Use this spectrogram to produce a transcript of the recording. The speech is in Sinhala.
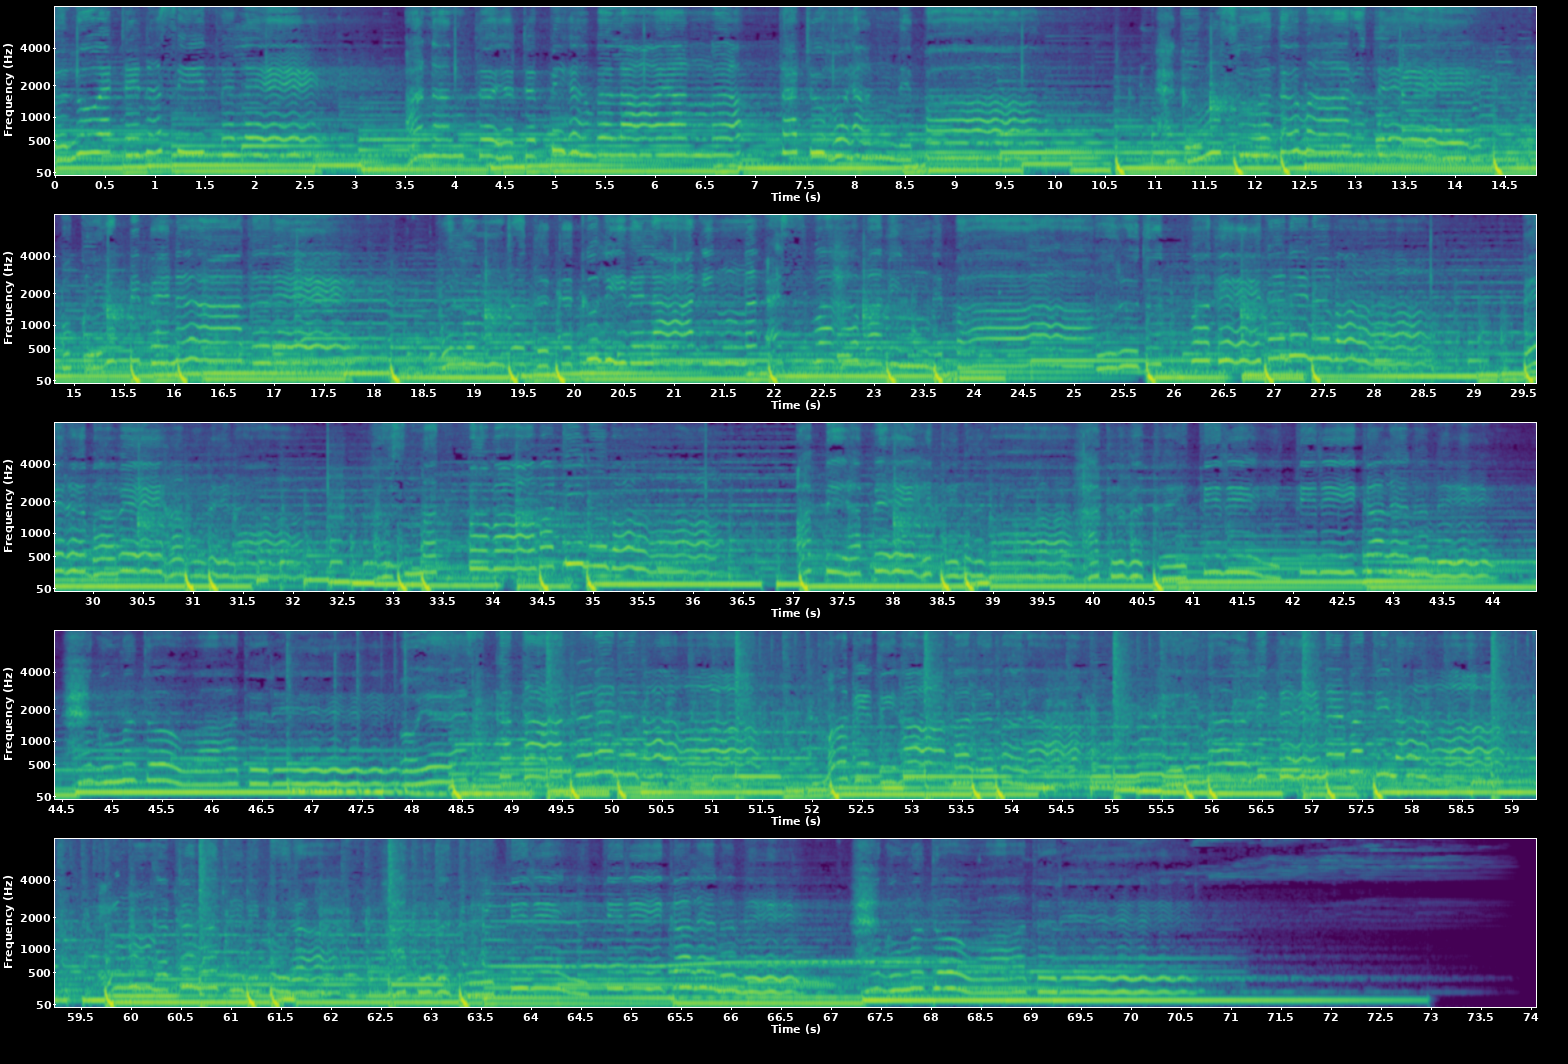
ඔබලු ඇටෙන සීතලේ අනන්තයට පිහඹලා යන්න අත්තටු හොයන්න එපා. අපේ හිතෙනවා. හතවත ඉතිරි ඉතිරි කලන මේ හැඟුමතෝ ආදරේ.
